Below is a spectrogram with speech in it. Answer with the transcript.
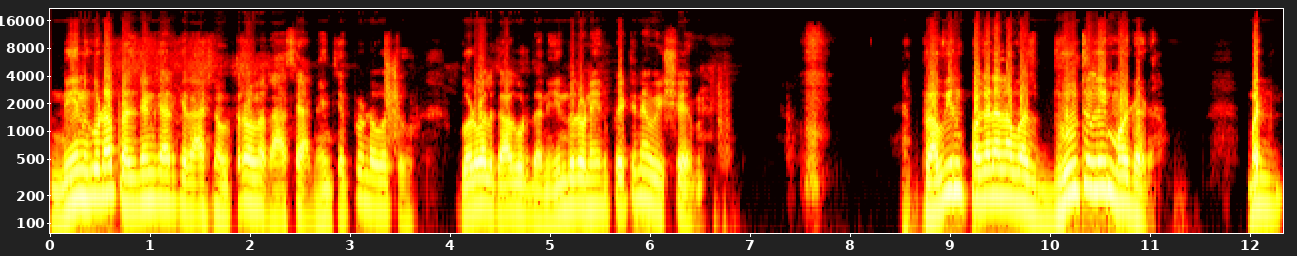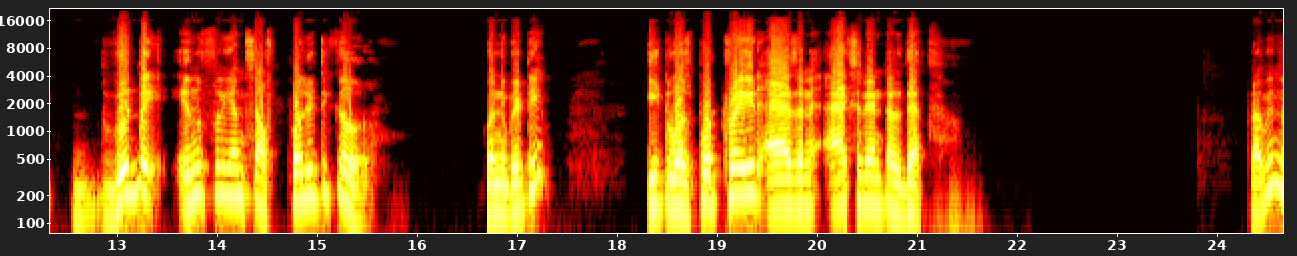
నేను కూడా ప్రెసిడెంట్ గారికి రాసిన ఉత్తర్వులు రాశా. నేను చెప్పి ఉండవచ్చు గొడవలు కాకూడదని. ఇందులో నేను పెట్టిన విషయం Praveen Pagadala was brutally murdered but with the influence of political కొన్ని పెట్టి it was portrayed as an accidental death Praveen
